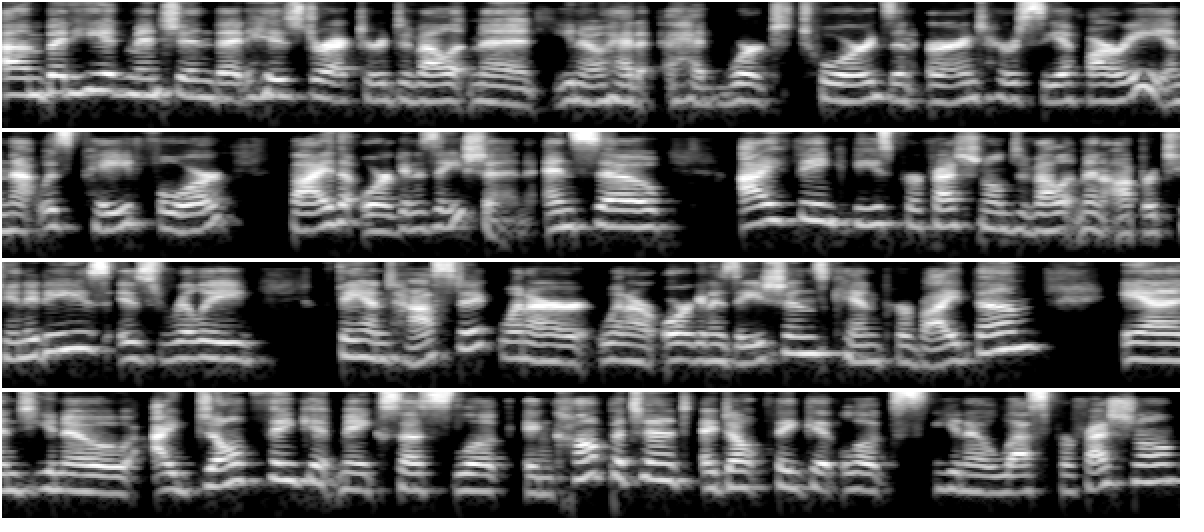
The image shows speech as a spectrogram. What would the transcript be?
Um, but he had mentioned that his director of development, you know, had had worked towards and earned her CFRE, and that was paid for by the organization. And so I think these professional development opportunities is really fantastic when our when our organizations can provide them. And you know i don't think it makes us look incompetent. I don't think it looks you know less professional.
